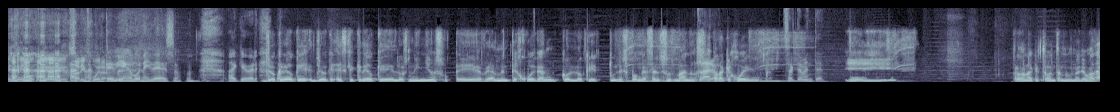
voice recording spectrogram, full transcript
y teníamos que salir fuera. Qué bien, es buena idea eso. Hay que ver. Yo creo que, yo es que creo que los niños eh, realmente juegan con lo que tú les pongas en sus manos Claro. para que jueguen. Exactamente. Y perdona que estaba entrando una llamada.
